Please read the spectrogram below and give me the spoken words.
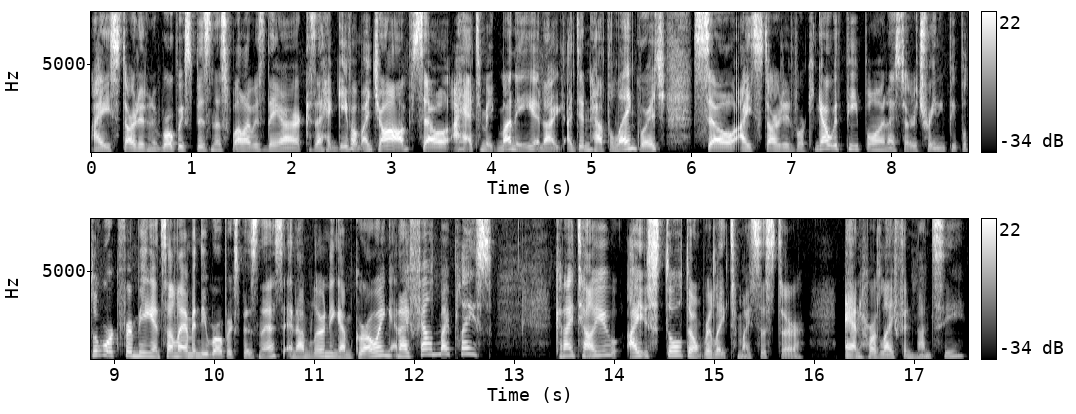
I started an aerobics business while I was there because I had gave up my job, so I had to make money and I, I didn't have the language. So I started working out with people and I started training people to work for me. And suddenly I'm in the aerobics business and I'm learning, I'm growing, and I found my place. Can I tell you, I still don't relate to my sister and her life in Monsey.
